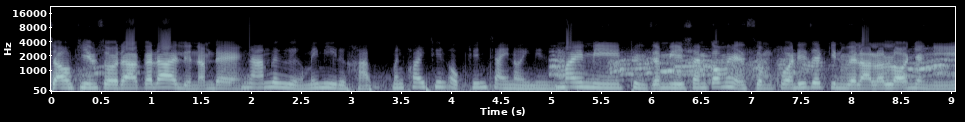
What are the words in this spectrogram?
จะเอาครีมโซดาก็ได้หรือน้ำแดง น้ำเหลืองๆไม่มีหรือครับ มันค่อยชื่นอกชื่นใจหน่อยนึง ไม่มีถึงจะมีฉันก็ไม่เห็นสมควรที่จะกินเวลาร้อนๆอย่างนี้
